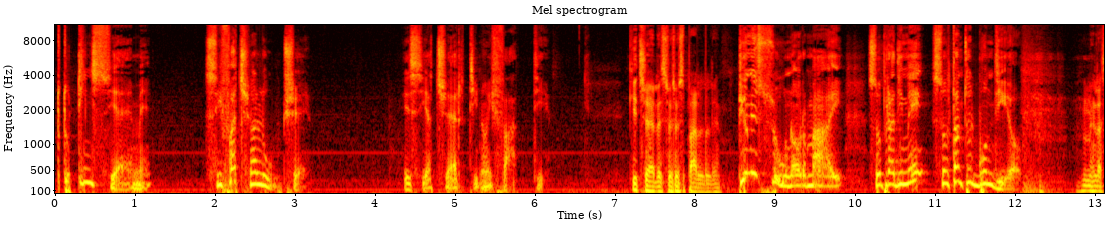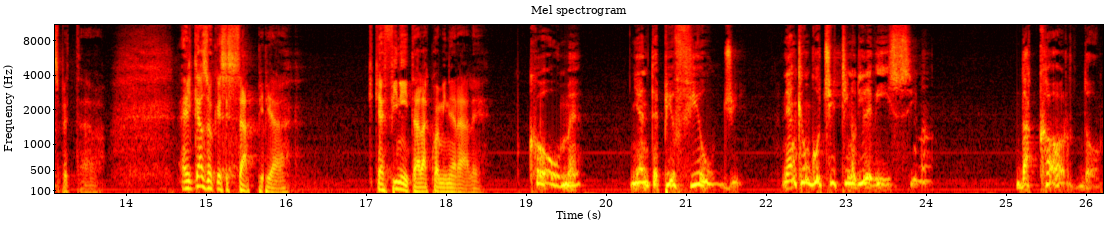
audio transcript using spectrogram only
tutti insieme, si faccia luce e si accertino i fatti. Chi c'è alle sue spalle? Più nessuno ormai. Sopra di me soltanto il buon Dio. Me l'aspettavo. È il caso che si sappia che è finita l'acqua minerale. Come? Niente più fiuggi, neanche un goccettino di levissima. D'accordo.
